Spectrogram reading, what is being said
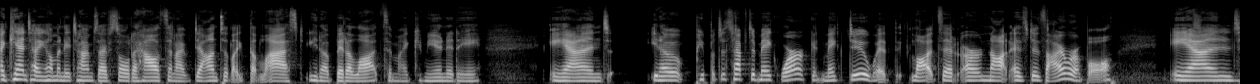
I can't tell you how many times I've sold a house and I've down to like the last, you know, bit of lots in my community. And you know, people just have to make work and make do with lots that are not as desirable. And,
